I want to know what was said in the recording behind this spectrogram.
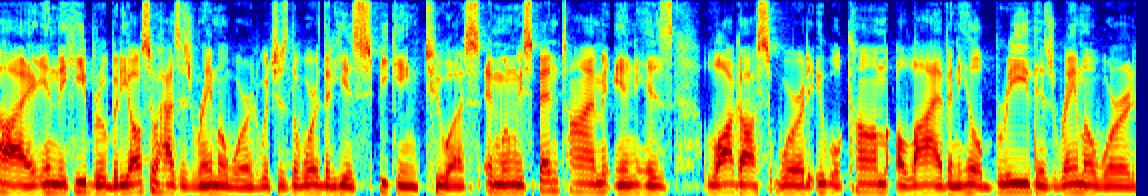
uh, in the Hebrew, but he also has his rhema word, which is the word that he is speaking to us. And when we spend time in his logos word, it will come alive and he'll breathe his rhema word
